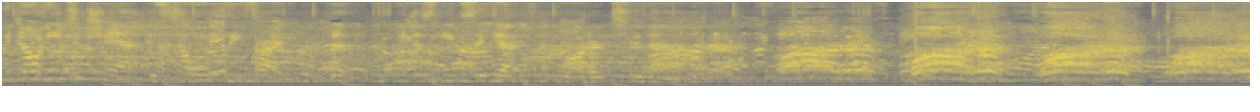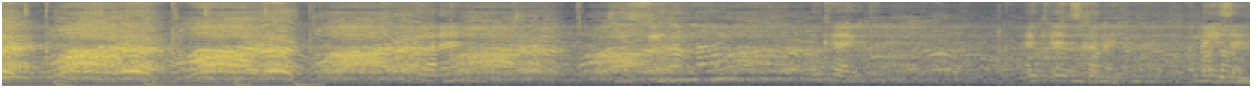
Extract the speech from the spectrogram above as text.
We don't need to chant. It's totally fine. We just need to get water to them. Water, water, water, water, water, water. Got it? Do you see them now? Okay. It, it's coming. Amazing.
